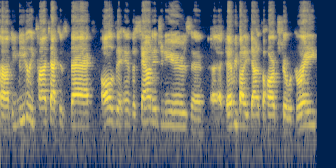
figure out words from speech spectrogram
um, immediately contacted us back. All of the the sound engineers and uh, everybody down at the Harvester were great.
